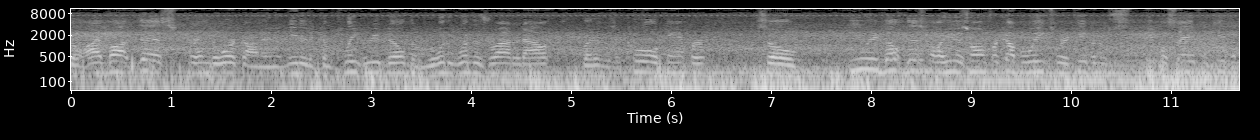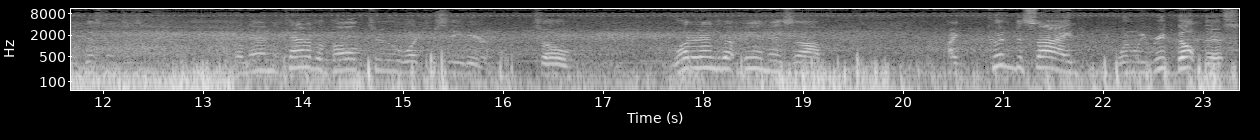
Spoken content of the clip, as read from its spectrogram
So I bought this for him to work on, and it needed a complete rebuild. The wood, wood was rotted out, but it was a cool camper. So he rebuilt this while he was home for a couple weeks. We were keeping people safe and keeping the distances. And then it kind of evolved to what you see here. So what it ended up being is um, I couldn't decide when we rebuilt this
